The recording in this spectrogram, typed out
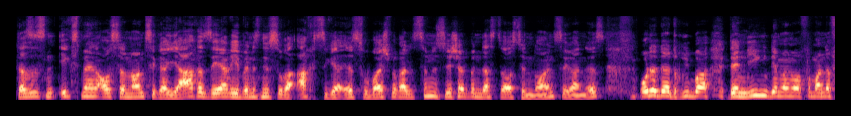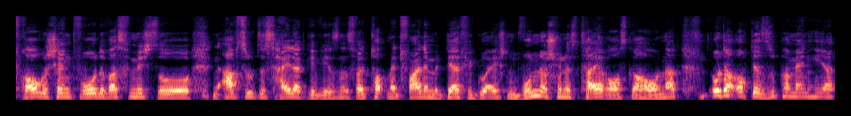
Das ist ein X-Men aus der 90er Jahre Serie, wenn es nicht sogar 80er ist, wobei ich mir gerade ziemlich sicher bin, dass der aus den 90ern ist. Oder darüber der Nigen, der mir mal von meiner Frau geschenkt wurde, was für mich so ein absolutes Highlight gewesen ist, weil Top Matt mit der Figur echt ein wunderschönes Teil rausgehauen hat. Oder auch der Superman hier,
